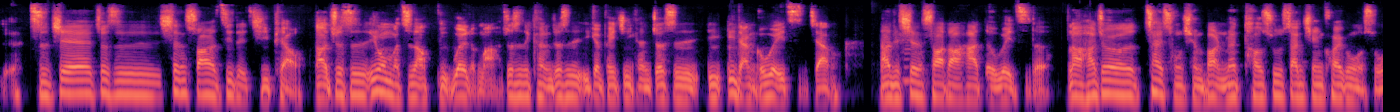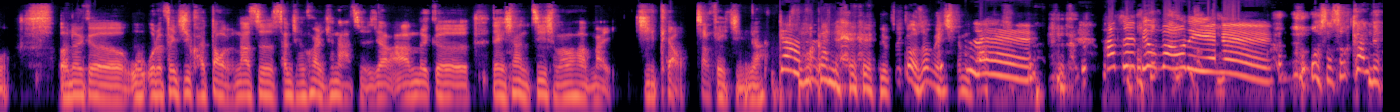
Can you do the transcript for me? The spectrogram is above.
的，直接就是先刷了自己的机票，然后就是因为我们知道补位了嘛，就是可能就是一个飞机可能就是一一两个位置这样。然后就先刷到他的位置的，然后他就再从钱包里面掏出三千块跟我说：“呃，那个我我的飞机快到了，那这三千块你去拿着，这样啊，那个等一下你自己想办法买机票上飞机呀。”干嘛干嘞？你不是跟我说没钱吗？嘞，他直接丢包里耶！我说说干嘞，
